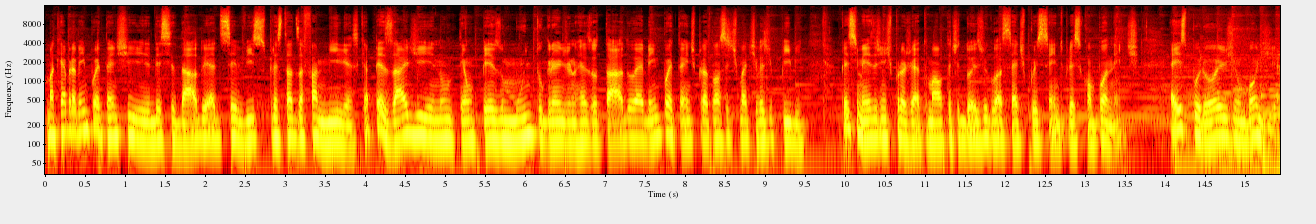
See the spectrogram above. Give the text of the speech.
uma quebra bem importante desse dado é a de serviços prestados a famílias, que apesar de não ter um peso muito grande no resultado, é bem importante para as nossas estimativas de PIB. Para esse mês, a gente projeta uma alta de 2,7% para esse componente. É isso por hoje, um bom dia.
